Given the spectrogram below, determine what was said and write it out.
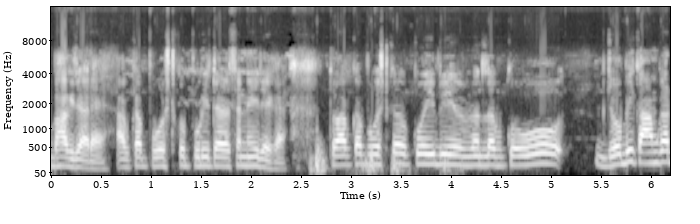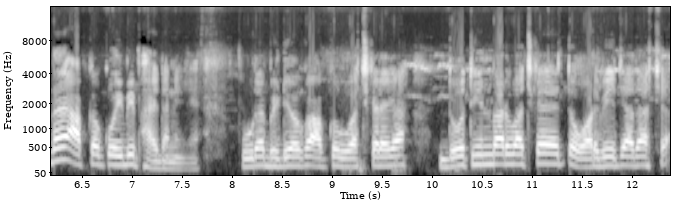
भाग जा रहा है। आपका पोस्ट को पूरी तरह से नहीं देखा। तो आपका पोस्ट का कोई भी मतलब को वो जो भी काम कर रहा है, आपका कोई भी फ़ायदा नहीं है। पूरा वीडियो को आपको वॉच करेगा। दो तीन बार वॉच करे तो और भी ज़्यादा अच्छा।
